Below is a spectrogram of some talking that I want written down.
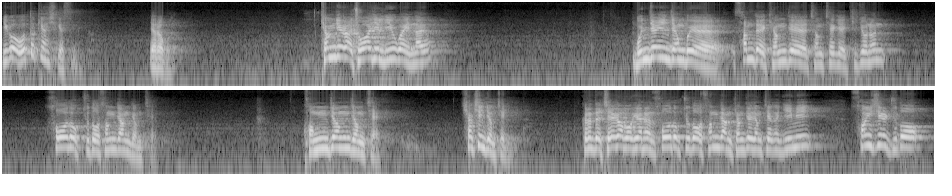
이거 어떻게 하시겠습니까? 여러분. 경제가 좋아질 이유가 있나요? 문재인 정부의 3대 경제 정책의 기조는 소득 주도 성장 정책, 공정 정책, 혁신 정책입니다. 그런데 제가 보기에는 소득 주도 성장 경제 정책은 이미 손실 주도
